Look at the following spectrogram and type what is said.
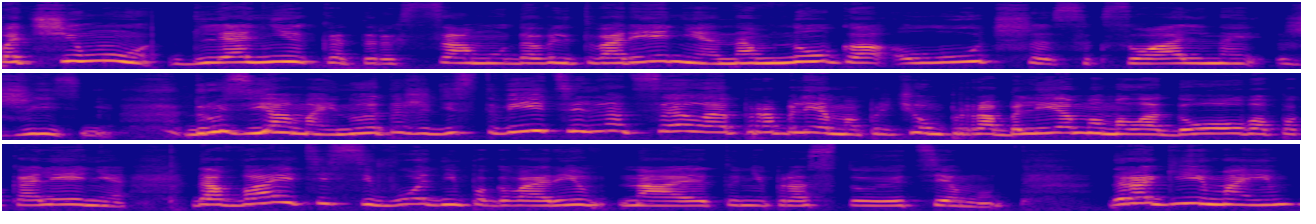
Почему для некоторых самоудовлетворение намного лучше сексуальной жизни? Друзья мои, ну это же действительно целая проблема, причем проблема молодого поколения. Давайте сегодня поговорим на эту непростую тему. Дорогие мои,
